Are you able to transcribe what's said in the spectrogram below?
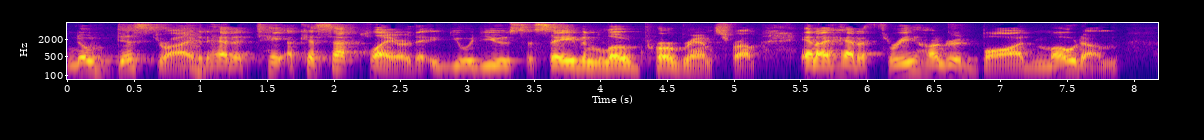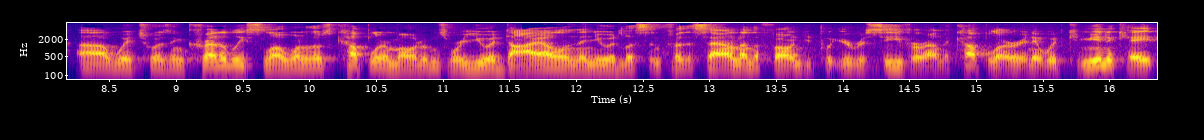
no disk drive. It had a, ta- a, cassette player that you would use to save and load programs from. And I had a 300 baud modem uh, which was incredibly slow. One of those coupler modems where you would dial and then you would listen for the sound on the phone. You'd put your receiver on the coupler and it would communicate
